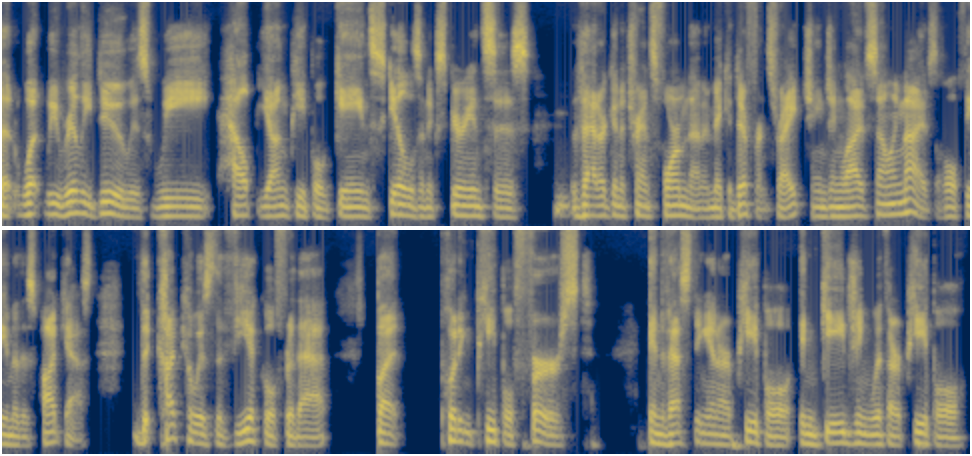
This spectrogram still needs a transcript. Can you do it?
that what we really do is we help young people gain skills and experiences that are going to transform them and make a difference, right? Changing lives, selling knives, the whole theme of this podcast. The Cutco is the vehicle for that, but putting people first, investing in our people, engaging with our people,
